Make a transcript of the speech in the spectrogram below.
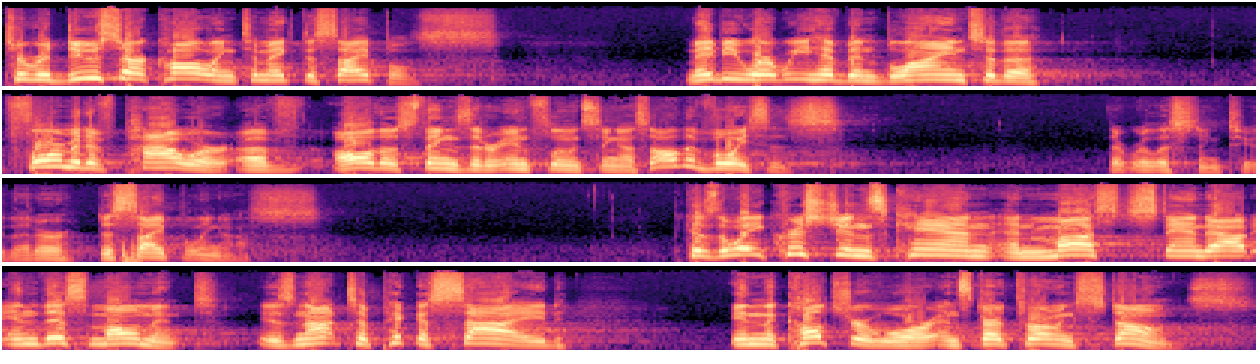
to reduce our calling to make disciples. Maybe where we have been blind to the formative power of all those things that are influencing us, all the voices that we're listening to that are discipling us. Because the way Christians can and must stand out in this moment is not to pick a side in the culture war and start throwing stones.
